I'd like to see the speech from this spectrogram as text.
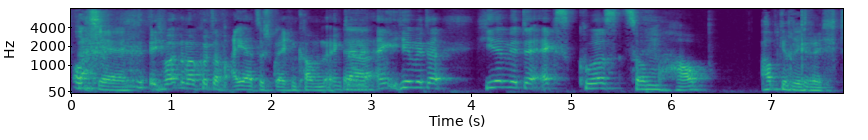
okay. Ich wollte nur mal kurz auf Eier zu sprechen kommen. Ein kleiner, Ja. ein, hier, wird der, hier wird der Exkurs zum Hauptgericht. Hauptgericht.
